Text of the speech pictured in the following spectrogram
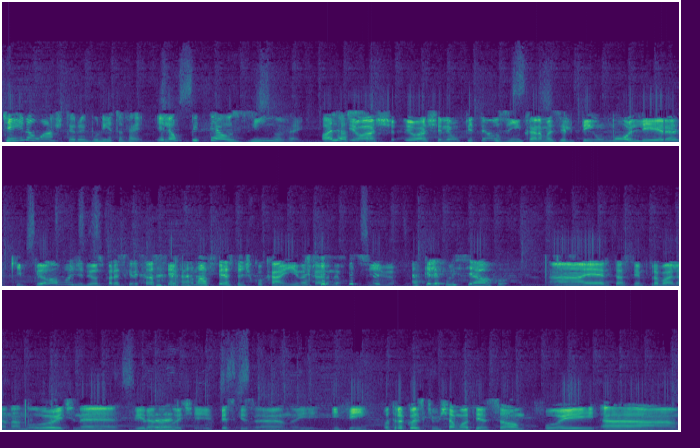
quem não acha o Terui bonito, velho? Ele é um pitelzinho, velho. Olha Eu só. acho, eu acho ele um pitelzinho, cara, mas ele tem uma olheira que, pelo amor de Deus, parece que ele tá sempre numa festa de cocaína, cara, não é possível. É porque ele é policial, pô. Ah, é, ele tá sempre trabalhando à noite, né? Virando É. a noite aí, pesquisando e. Enfim. Outra coisa que me chamou a atenção foi a.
